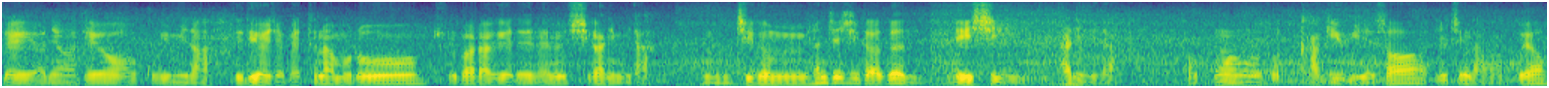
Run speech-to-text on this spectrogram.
네 안녕하세요. 국입니다. 드디어 이제 베트남으로 출발하게 되는 시간입니다. 음, 지금 현재 시각은 4시 반입니다 어, 공항으로 도- 가기 위해서 일찍 나왔고요.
